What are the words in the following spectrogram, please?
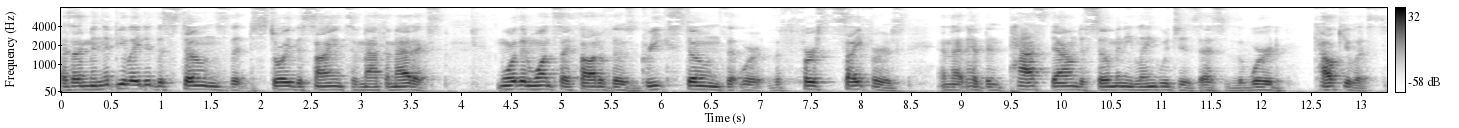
As I manipulated the stones that destroyed the science of mathematics, more than once I thought of those Greek stones that were the first ciphers and that had been passed down to so many languages as the word calculus.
